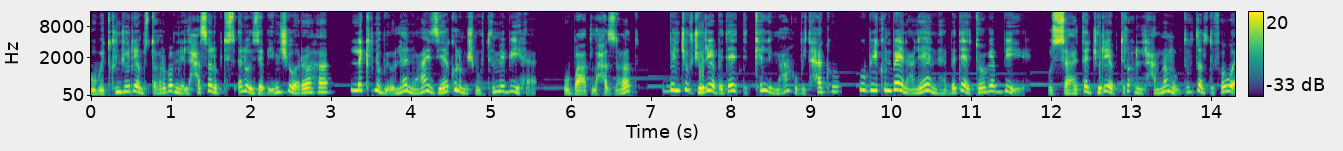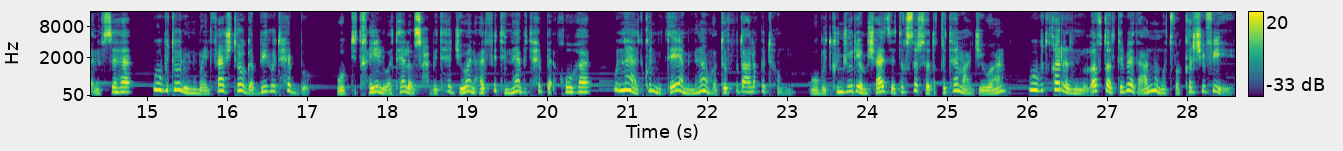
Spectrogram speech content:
وبتكون جوريا مستغربة من اللي حصل وبتسأله إذا بيمشي وراها. لكنه بيقول لها إنه عايز ياكل ومش مهتم بيها. وبعد لحظات بنشوف جوريا بدأت تتكلم معاه وبيضحكوا. وبيكون باين عليها إنها بدأت تعجب بيه. والساعتها جوريا بتروح للحمام وبتفضل تفوق نفسها. وبتقول إنه ما ينفعش تعجب بيه وتحبه. وبتتخيل وقتها لو صاحبتها جوان عرفت إنها بتحب أخوها وإنها هتكون متضايقة منها وهترفض علاقتهم. وبتكون جوريا مش عايزة تخسر صداقتها مع جيوان وبتقرر إنه الأفضل تبعد عنه وما تفكرش فيه.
